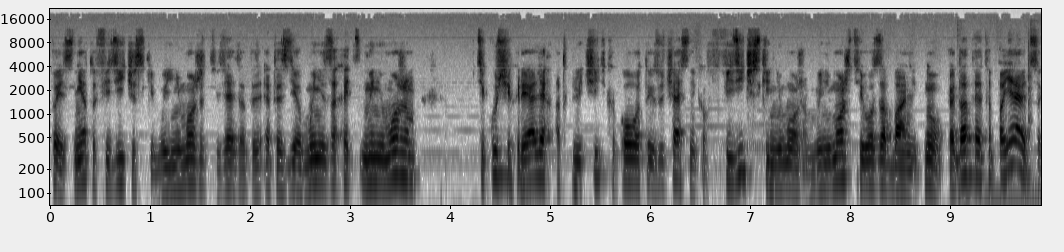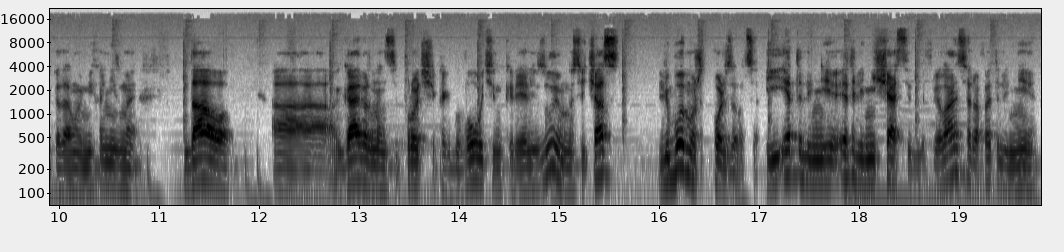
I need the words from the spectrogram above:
Space», нету физически, вы не можете взять это, это сделать. Мы не, захот... мы не можем текущих реалиях отключить какого-то из участников. Физически не можем, вы не можете его забанить. Ну, когда-то это появится, когда мы механизмы DAO, а, governance и прочие как бы воутинг реализуем, но сейчас любой может пользоваться. И это ли не, это ли не счастье для фрилансеров, это ли не,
